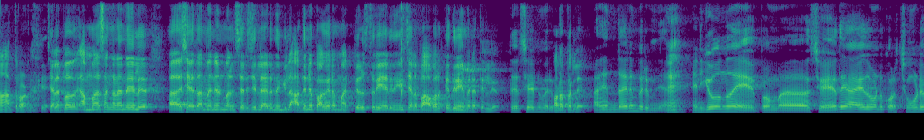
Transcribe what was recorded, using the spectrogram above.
മാത്രമാണ്. ചിലപ്പോൾ അമ്മ സംഘടനയിൽ ശ്വേതാമേനൻ മത്സരിച്ചില്ലായിരുന്നെങ്കിൽ അതിന് പകരം മറ്റൊരു സ്ത്രീ ആയിരുന്നെങ്കിൽ ചിലപ്പോൾ അവർക്കെതിരെയും വരത്തില്ലേ? തീർച്ചയായിട്ടും വരും. ഉറപ്പല്ലേ? അത് എന്തായാലും വരും. എനിക്ക് തോന്നുന്നത് ഇപ്പം ശ്വേത ആയതുകൊണ്ട് കുറച്ചും കൂടി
